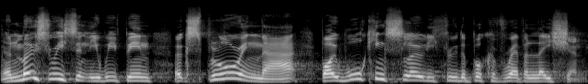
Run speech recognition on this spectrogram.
And most recently, we've been exploring that by walking slowly through the book of Revelation.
